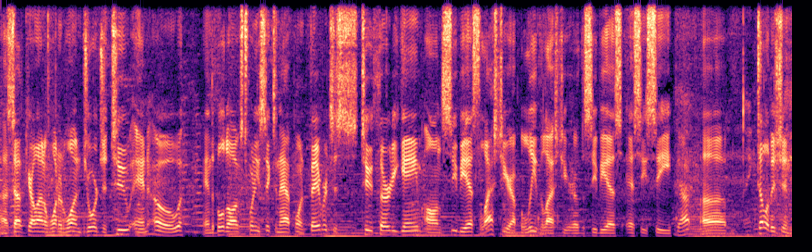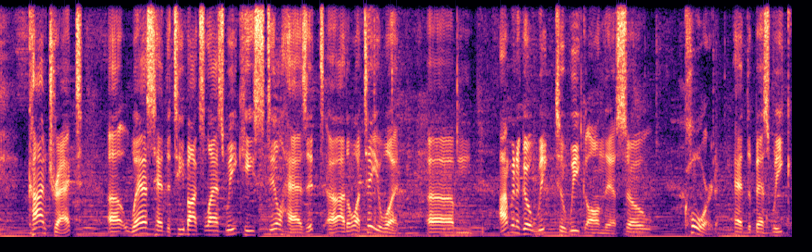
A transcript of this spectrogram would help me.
Uh, South Carolina one and one, Georgia two and zero. And the Bulldogs 26 and a half point favorites. This is 2:30 game on CBS last year, I believe the last year of the CBS SEC Yep. uh, television contract. Uh, Wes had the T box last week. He still has it. Uh, although I'll tell you what, um, I'm going to go week to week on this. So, Cord had the best week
